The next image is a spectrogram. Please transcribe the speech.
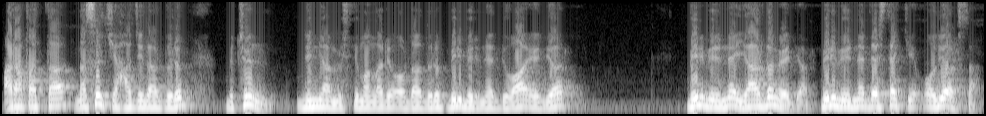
Arafat'ta nasıl ki hacılar durup bütün dünya Müslümanları orada durup birbirine dua ediyor, birbirine yardım ediyor, birbirine destek oluyorsa,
